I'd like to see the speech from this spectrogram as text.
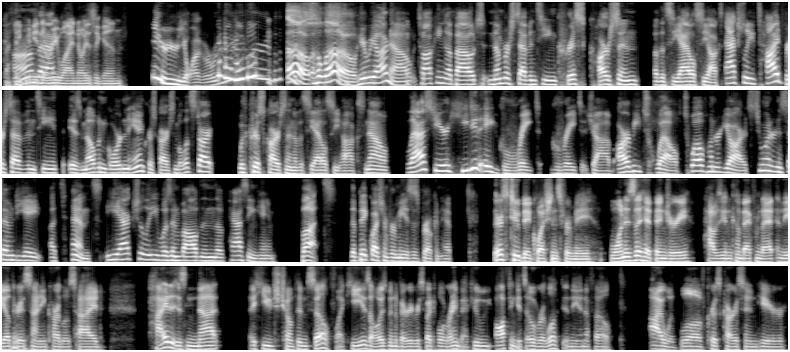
I think we need back. the rewind noise again. Oh, hello. Here we are now talking about number 17, Chris Carson of the Seattle Seahawks. Actually, tied for 17th is Melvin Gordon and Chris Carson. But let's start with Chris Carson of the Seattle Seahawks. Now, last year, he did a great, great job. RB 12, 1,200 yards, 278 attempts. He actually was involved in the passing game. But the big question for me is his broken hip. There's two big questions for me. One is the hip injury. How is he going to come back from that? And the other is signing Carlos Hyde. Hyde is not a huge chump himself. Like he has always been a very respectable running back who often gets overlooked in the NFL. I would love Chris Carson here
